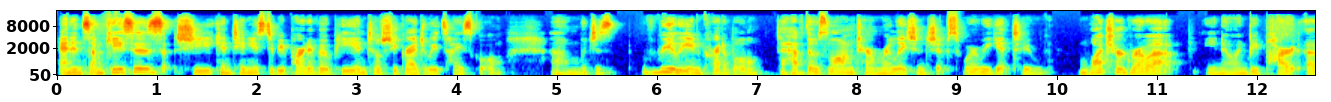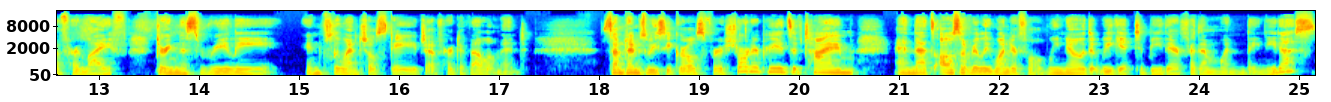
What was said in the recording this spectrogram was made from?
and in some cases, she continues to be part of OP until she graduates high school, um, which is really incredible to have those long term relationships where we get to watch her grow up, you know, and be part of her life during this really influential stage of her development. Sometimes we see girls for shorter periods of time, and that's also really wonderful. We know that we get to be there for them when they need us.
